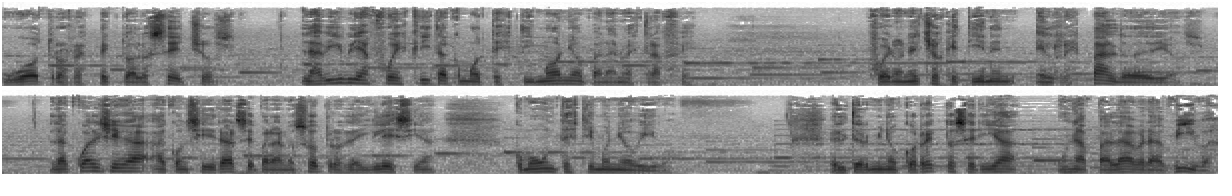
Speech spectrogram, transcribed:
u otros respecto a los hechos, la Biblia fue escrita como testimonio para nuestra fe. Fueron hechos que tienen el respaldo de Dios, la cual llega a considerarse para nosotros la Iglesia como un testimonio vivo. El término correcto sería una palabra viva,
